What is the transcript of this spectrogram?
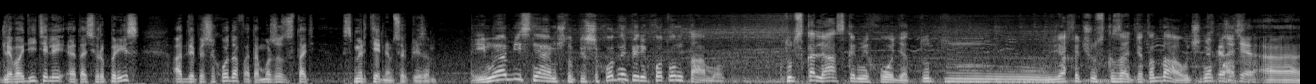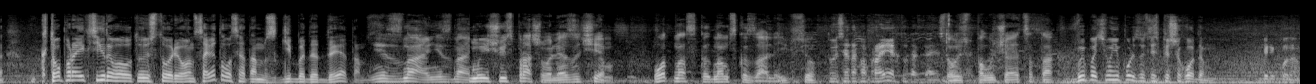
Для водителей это сюрприз, а для пешеходов это может стать смертельным сюрпризом. И мы объясняем, что пешеходный переход вон там вот. Тут с колясками ходят, тут, я хочу сказать, это да, очень опасно. Скажите, а кто проектировал эту историю? Он советовался там с ГИБДД? Там, Не знаю, не знаю. Мы еще и спрашивали, а зачем? Вот нас, нам сказали, и все. То есть это по проекту такая То есть получается так. Вы почему не пользуетесь пешеходом? Переходом.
